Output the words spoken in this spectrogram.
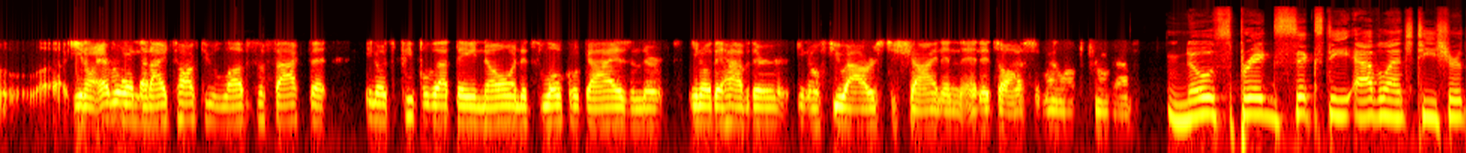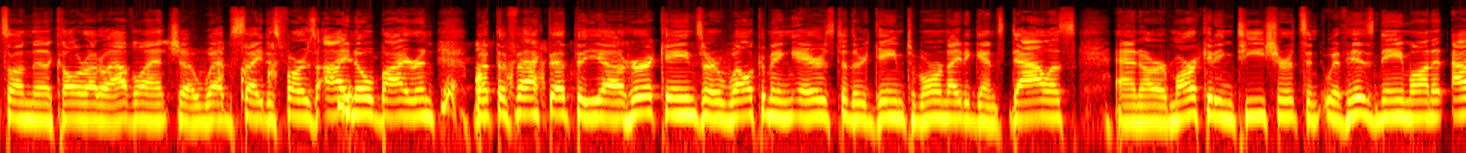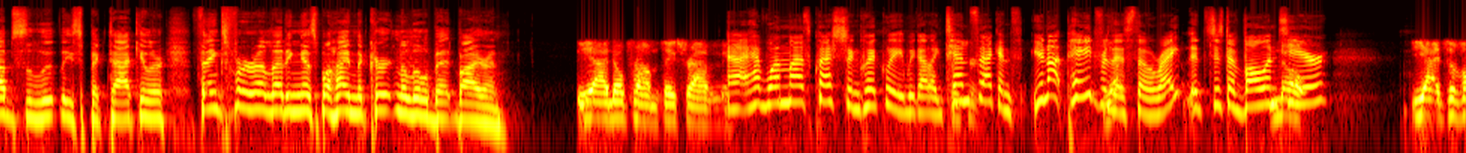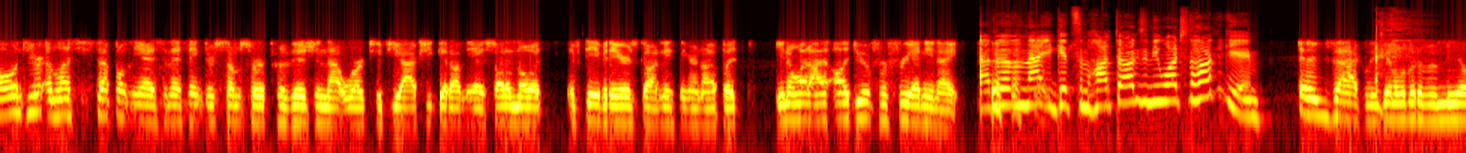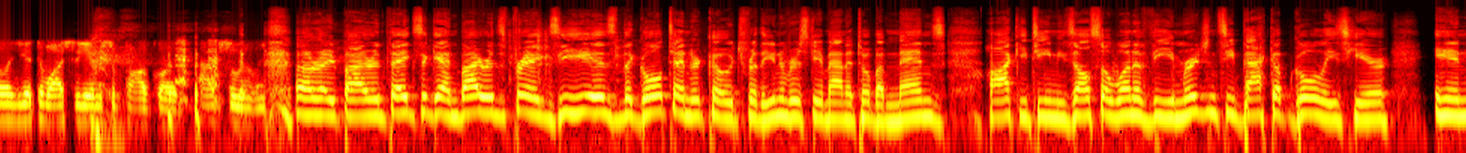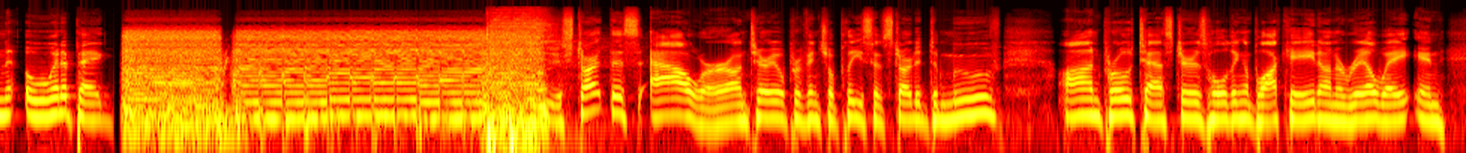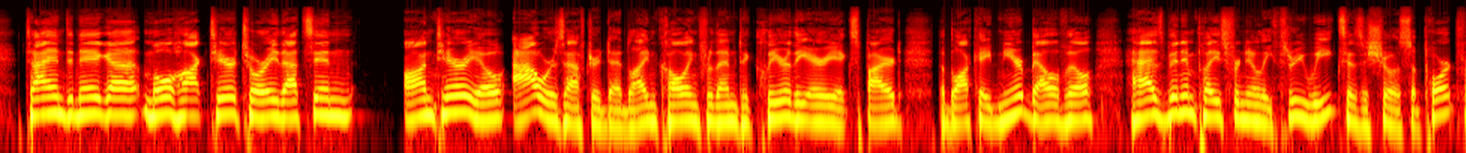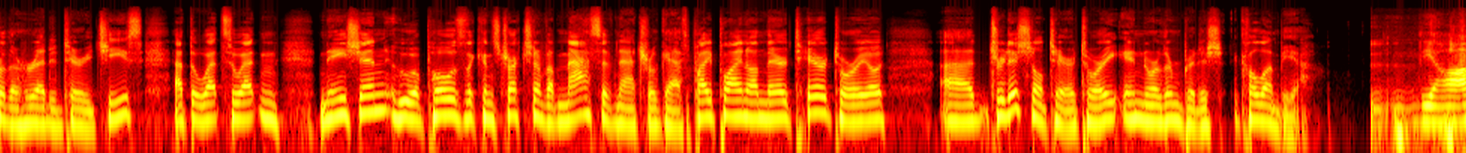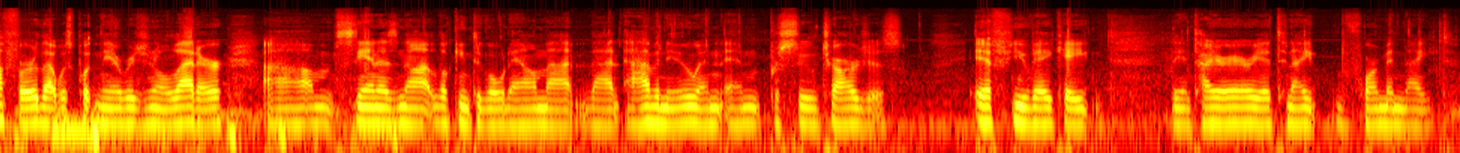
you know everyone that I talk to loves the fact that you know it's people that they know and it's local guys and they're you know they have their you know few hours to shine and, and it's awesome. I love the program. No Spriggs 60 Avalanche t shirts on the Colorado Avalanche uh, website, as far as I know, Byron. But the fact that the uh, Hurricanes are welcoming Ayres to their game tomorrow night against Dallas and are marketing t shirts with his name on it, absolutely spectacular. Thanks for uh, letting us behind the curtain a little bit, Byron. Yeah, no problem. Thanks for having me. I have one last question quickly. We got like 10 seconds. You're not paid for this though, right? It's just a volunteer. Yeah, it's a volunteer unless you step on the ice, and I think there's some sort of provision that works if you actually get on the ice. So I don't know what, if David Ayres got anything or not, but you know what? I, I'll do it for free any night. Other than that, you get some hot dogs and you watch the hockey game. Exactly. Get a little bit of a meal and you get to watch the game with some popcorn. Absolutely. All right, Byron. Thanks again. Byron Spriggs. He is the goaltender coach for the University of Manitoba men's hockey team. He's also one of the emergency backup goalies here in Winnipeg. To start this hour, Ontario Provincial Police have started to move on protesters holding a blockade on a railway in Tyendinaga Mohawk territory. That's in Ontario, hours after deadline, calling for them to clear the area expired. The blockade near Belleville has been in place for nearly three weeks as a show of support for the hereditary chiefs at the Wet'suwet'en Nation, who oppose the construction of a massive natural gas pipeline on their territorial, uh, traditional territory in northern British Columbia. the offer that was put in the original letter, um, is not looking to go down that, that avenue and, and pursue charges if you vacate the entire area tonight before midnight.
